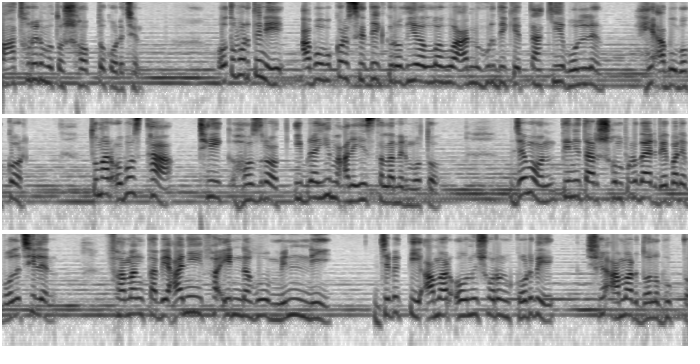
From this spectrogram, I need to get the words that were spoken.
পাথরের মতো শক্ত করেছেন। অতপর তিনি আবু বকর সিদ্দিক রদিয়াল্লাহ আনহুর দিকে তাকিয়ে বললেন, হে আবু বকর, তোমার অবস্থা ঠিক হজরত ইব্রাহিম আলি ইসলামের মতো। যেমন তিনি তার সম্প্রদায়ের ব্যাপারে বলেছিলেন ফামাং তাবি আনি ফা ইন্নাহু মিন্নি। যে ব্যক্তি আমার অনুসরণ করবে, সে আমার দলভুক্ত।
